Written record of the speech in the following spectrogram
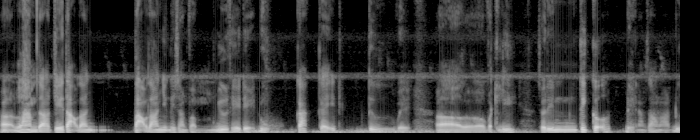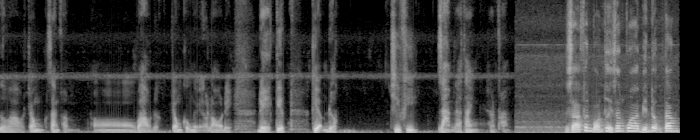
à, làm ra chế tạo ra tạo ra những cái sản phẩm như thế để đủ các cái từ về uh, vật lý cho đến kích cỡ để làm sao là đưa vào trong sản phẩm nó vào được trong công nghệ ở lò để để tiết kiệm được chi phí giảm giá thành sản phẩm. Giá phân bón thời gian qua biến động tăng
